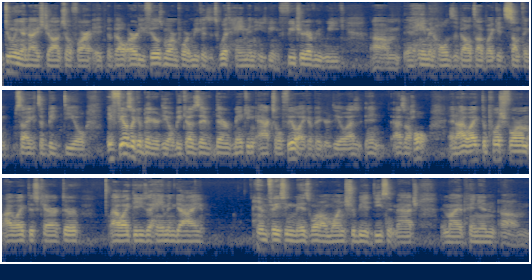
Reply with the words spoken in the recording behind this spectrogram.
doing a nice job so far. It, the belt already feels more important because it's with Heyman. He's being featured every week. Um, Heyman holds the belt up like it's something, so like it's a big deal. It feels like a bigger deal because they they're making Axel feel like a bigger deal as in as a whole. And I like the push for him. I like this character. I like that he's a Heyman guy him facing Miz one on one should be a decent match, in my opinion. Um,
